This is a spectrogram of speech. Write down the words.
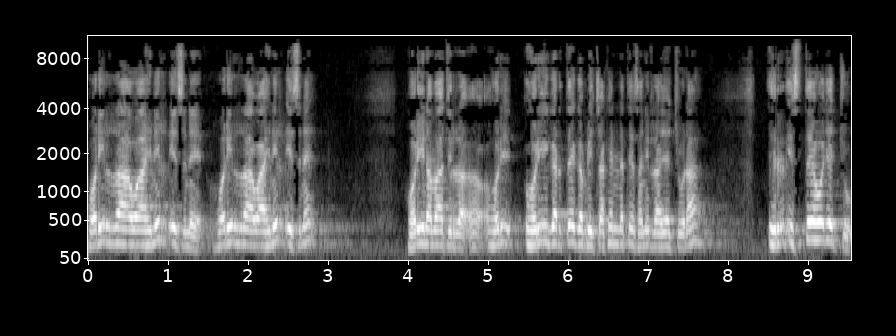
هريرا واهنر اسنه هريرا واهنر اسنه horii namaatirra horii gartee gabricha kennate sanirraa jechuudha hir'istee hoo jechuu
